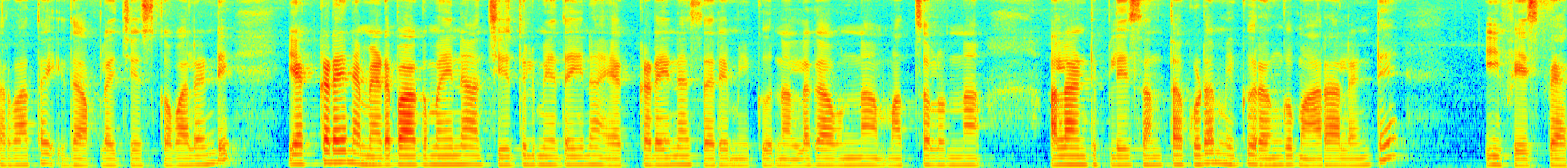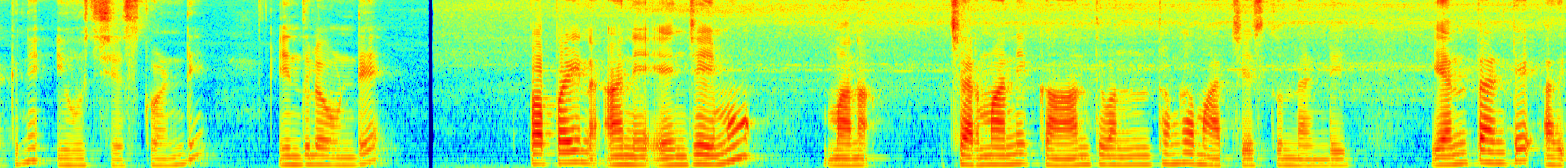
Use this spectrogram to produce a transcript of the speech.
తర్వాత ఇది అప్లై చేసుకోవాలండి. ఎక్కడైనా మెడభాగమైన చేతుల మీదైనా ఎక్కడైనా సరే మీకు నల్లగా ఉన్న మచ్చలున్న అలాంటి ప్లేస్ అంతా కూడా మీకు రంగు మారాలంటే ఈ ఫేస్ ప్యాక్ని యూజ్ చేసుకోండి. ఇందులో ఉండే పపైన్ అనే ఎంజైము మన చర్మాన్ని కాంతివంతంగా మార్చేస్తుందండి. ఎంత అంటే అది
